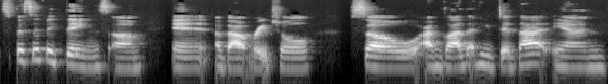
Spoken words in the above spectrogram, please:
specific things um, in, about Rachel. So I'm glad that he did that. And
